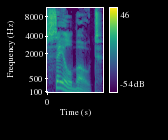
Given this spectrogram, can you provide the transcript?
sailboat.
